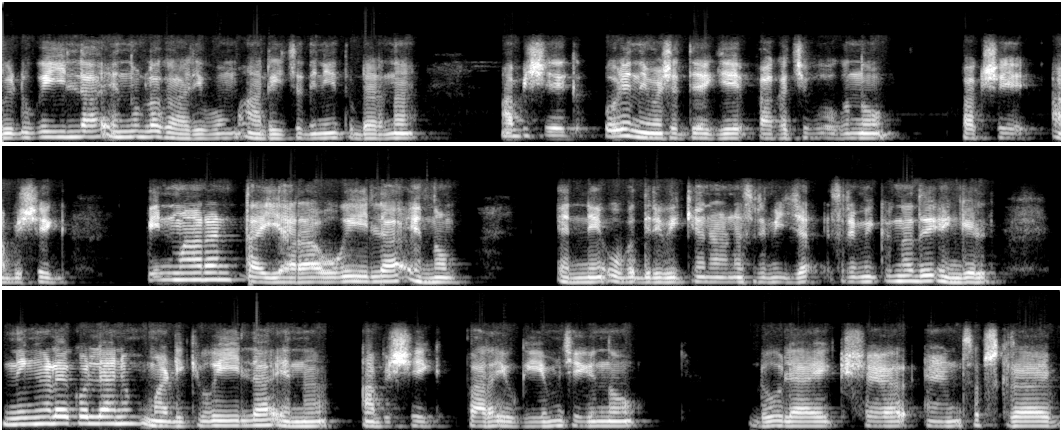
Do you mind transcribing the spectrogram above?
വിടുകയില്ല എന്നുള്ള കാര്യവും അറിയിച്ചതിനെ തുടർന്ന് അഭിഷേക് ഒരു നിമിഷത്തേക്ക് പകച്ചു പോകുന്നു. പക്ഷേ അഭിഷേക് പിന്മാറാൻ തയ്യാറാവുകയില്ല എന്നും എന്നെ ഉപദ്രവിക്കാനാണ് ശ്രമിച്ച ശ്രമിക്കുന്നത് എങ്കിൽ നിങ്ങളെ കൊല്ലാനും മടിക്കുകയില്ല എന്ന് അഭിഷേക് പറയുകയും ചെയ്യുന്നു. Do like share and subscribe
